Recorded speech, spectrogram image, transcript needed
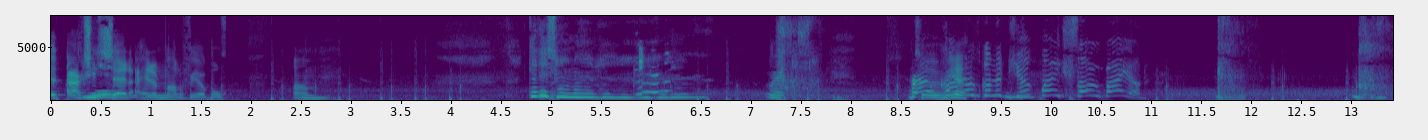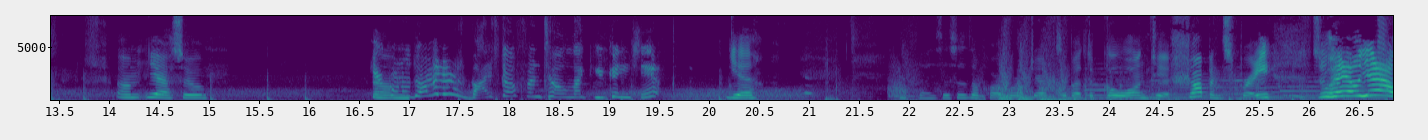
It actually said item not available. Um. Get this one. Right. Bro, So, Connor's yeah. gonna juke me so bad. Um. Yeah. So. Here, Um, do you want me to just buy stuff until like you can see it? Yeah. Guys, this is the part where Jack's about to go on to a shopping spree. So hell yeah,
